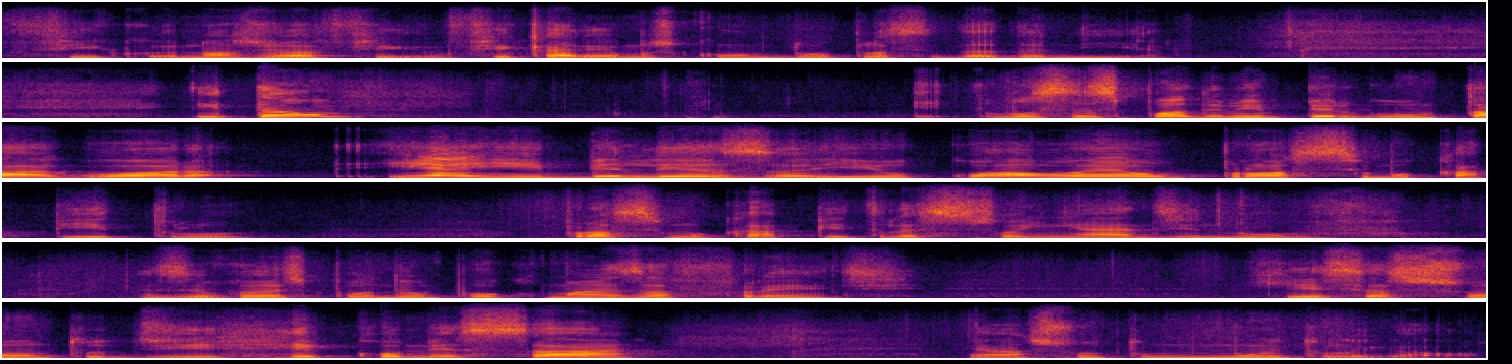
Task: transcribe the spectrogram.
fico, nós já ficaremos com dupla cidadania. Então, vocês podem me perguntar agora, e aí, beleza, e o qual é o próximo capítulo próximo capítulo é sonhar de novo. Mas eu vou responder um pouco mais à frente. Que esse assunto de recomeçar é um assunto muito legal.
